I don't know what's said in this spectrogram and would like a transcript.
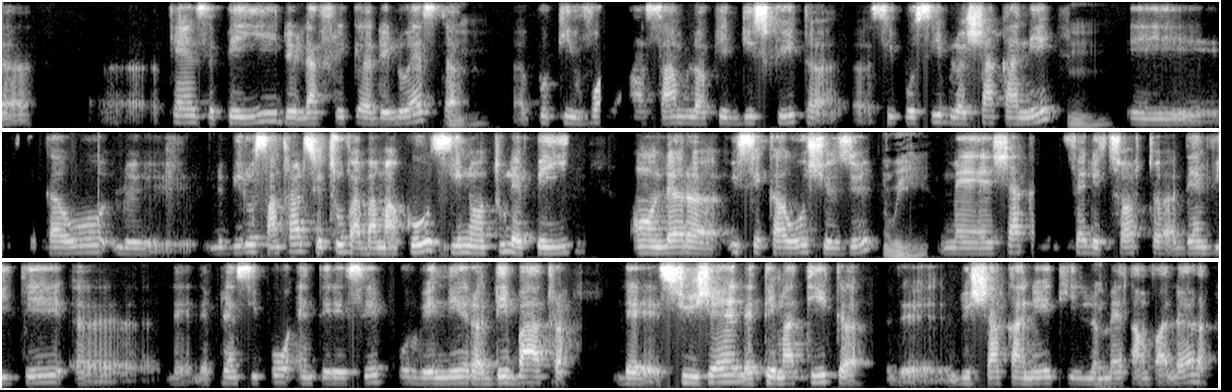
15 pays de l'Afrique de l'Ouest mm. pour qu'ils voient ensemble, qui discutent, euh, si possible, chaque année. Mm-hmm. Et le, le, bureau central se trouve à Bamako, sinon tous les pays ont leur UCKO euh, chez eux. Oui. Mais chaque année, fait de sorte d'inviter euh, les, principaux intéressés pour venir débattre des sujets, les thématiques de, de chaque année qu'ils mettent en valeur.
